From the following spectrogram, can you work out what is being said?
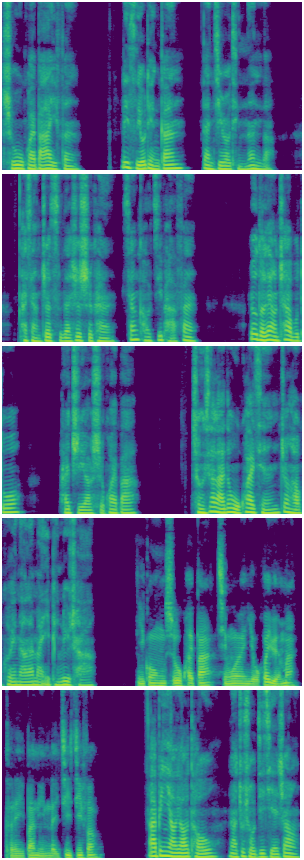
十五块八一份。栗子有点干，但鸡肉挺嫩的。他想这次再试试看香烤鸡扒饭，肉的量差不多，还只要十块八。省下来的五块钱正好可以拿来买一瓶绿茶。一共十五块八，请问有会员吗？可以帮您累计积分。阿斌摇摇头，拿出手机结账。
